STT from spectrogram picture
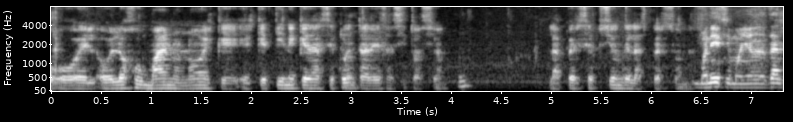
o el, o el ojo humano, ¿no? El que, el que tiene que darse cuenta de esa situación. La percepción de las personas. Buenísimo, Jonathan.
